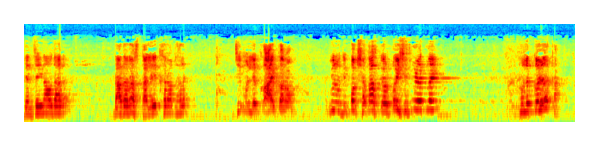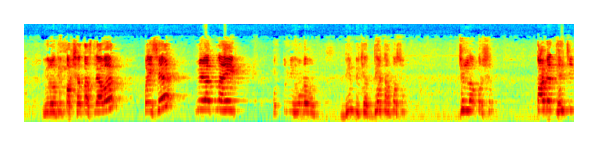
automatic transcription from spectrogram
त्यांचंही नाव दादा? दादा रस्ता लय खराब झालाय. जी म्हणले काय करावं? विरोधी पक्षात असल्यावर पैसेच मिळत नाही. मला कळलं का? विरोधी पक्षात असल्यावर पैसे मिळत नाहीत. मग तुम्ही एवढं बीपीच्या देठापासून जिल्हा परिषद. ताब्यात घ्यायची.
